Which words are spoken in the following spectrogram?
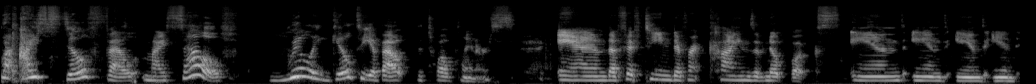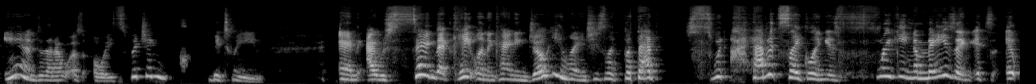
but I still felt myself really guilty about the 12 planners and the 15 different kinds of notebooks and and and and and that I was always switching between. And I was saying that Kaitlyn and kind of jokingly, and she's like, but that Sweet habit cycling is freaking amazing. It's it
